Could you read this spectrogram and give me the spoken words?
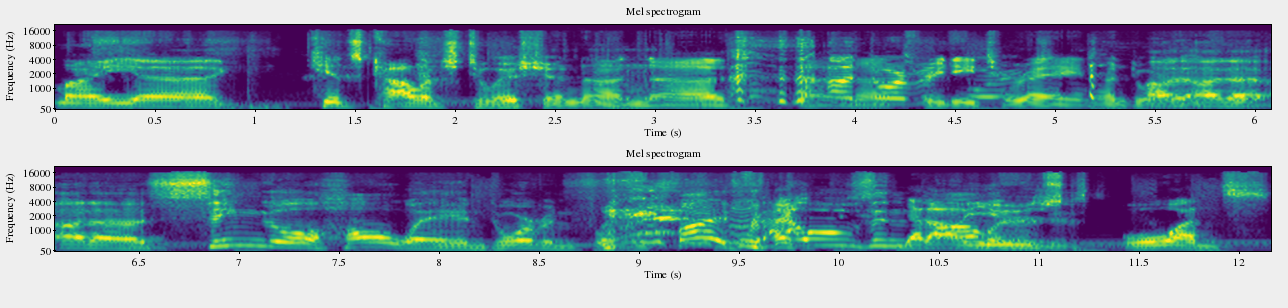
my uh, kids' college tuition on uh, on, On uh, 3D Forge? terrain on on, Dwarven on a, on a Yeah. single hallway in Dwarven Forge. Five thousand that I'll use once.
